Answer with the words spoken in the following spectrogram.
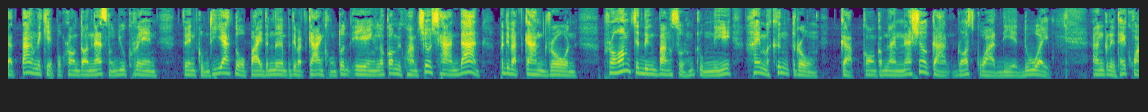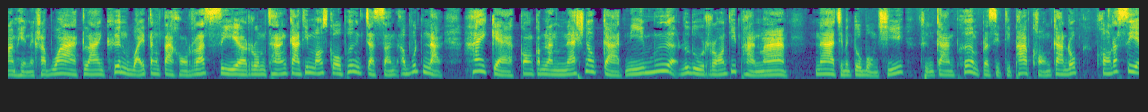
จัดตั้งในเขตปกครองดอแนตสก์ของยูเครน เป็นกลุ่มที่แยกตัวไปดำเนินปฏิบัติการของตนเอง แล้วก็มีความเชี่ยวชาญด้านปฏิบัติการโดรน พร้อมจะดึงบางส่วนของกลุ่มนี้ให้มาขึ้นตรงกับกองกำลัง National Guard r o s g w a d i a ด้วย อังกฤษให้ความเห็นนะครับว่าการเคลื่อนไหวต่างๆ ของรัสเซีย รวมทั้งการที่มอสโกเพิ่งจัดสรรอาวุธหนัก ให้แก่กองกำลัง National Guard นี้เมื่อฤดูร้อนที่ผ่านมา น่าจะเป็นตัวบ่งชี้ถึงการเพิ่มประสิทธิภาพของการรบของรัสเซีย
